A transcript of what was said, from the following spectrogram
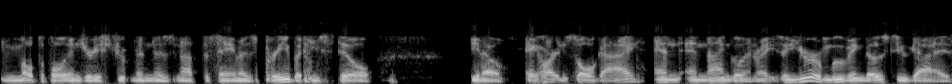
multiple injury, Strootman is not the same as pre, but he's still, you know, a heart and soul guy, and and Nainggolan, right? So you're removing those two guys,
